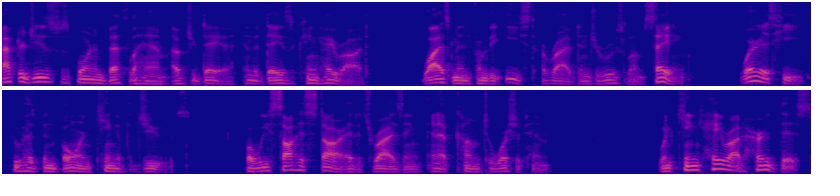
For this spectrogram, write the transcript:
After Jesus was born in Bethlehem of Judea in the days of King Herod, wise men from the east arrived in Jerusalem, saying, Where is he who has been born King of the Jews? For we saw his star at its rising and have come to worship him. When King Herod heard this,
